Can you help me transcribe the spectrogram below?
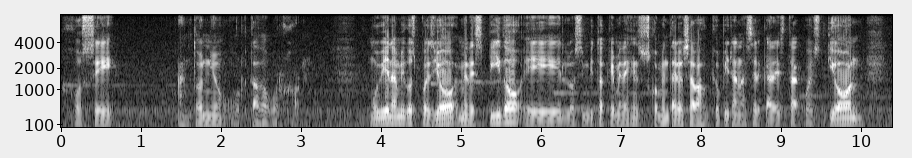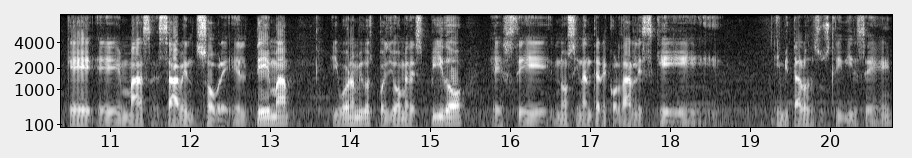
José Antonio Hurtado Borjón. Muy bien amigos, pues yo me despido. Eh, los invito a que me dejen sus comentarios abajo qué opinan acerca de esta cuestión, qué eh, más saben sobre el tema. Y bueno amigos, pues yo me despido. Este, no sin antes recordarles que invitarlos a suscribirse, ¿eh?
